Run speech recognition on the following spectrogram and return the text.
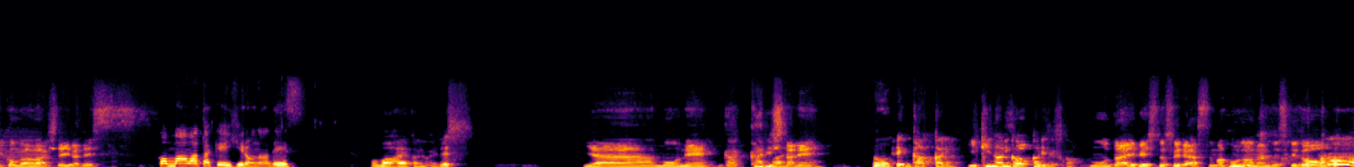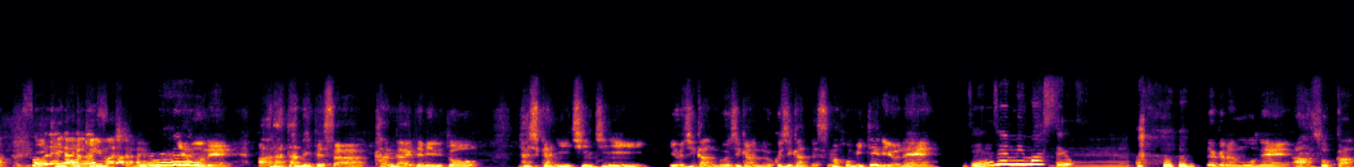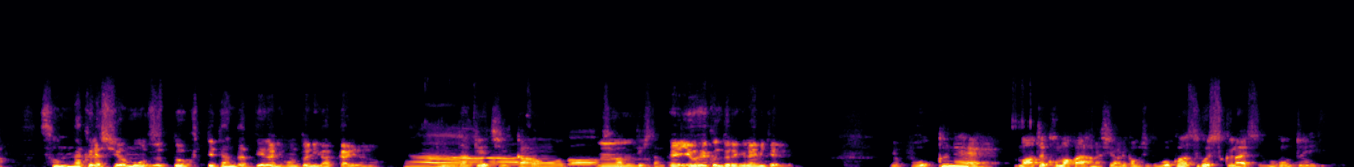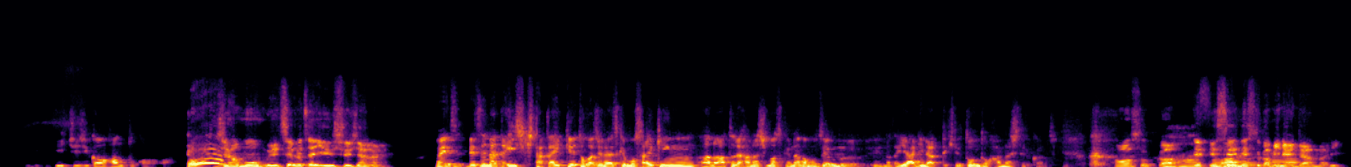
はい、こんばんは、下平です。こんばんは、竹井ひろなです。こんばんは、早川洋平です。いやー、もうね、がっかりしたね。え、がっかり？いきなりがっかりですか？もう大ベストセラースマホ脳なんですけど、いきなり切りましたねいやもうね、改めてさ、考えてみると、確かに1日に4時間、5時間、6時間ってスマホ見てるよね。全然見ますよ。ねだからもうね、あ、そっか。そんな暮らしをもうずっと送ってたんだっていうのに本当にがっかりなの。あんだけ時間を使ってきたんだえ、洋平くんどれぐらい見てる？いや僕ね、まあ後で細かい話あれかもしれないけど、僕はすごい少ないですよ。もう本当に1時間半とか。あじゃあもうめちゃめちゃ優秀じゃない。別別になんか意識高い系とかじゃないですけど、もう最近、あの、後で話しますけど、なんかもう全部、なんか嫌になってきて、どんどん話してる感じ。あ、そっか。え、あーそう SNS とか見ないんだ、あんまり？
